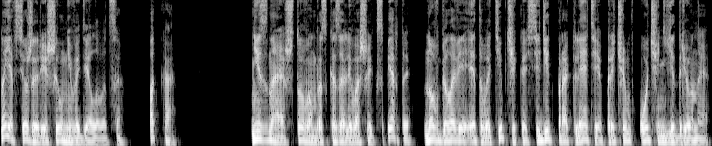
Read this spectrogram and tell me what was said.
но я все же решил не выделываться. Пока. Не знаю, что вам рассказали ваши эксперты, но в голове этого типчика сидит проклятие, причем очень ядреное.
